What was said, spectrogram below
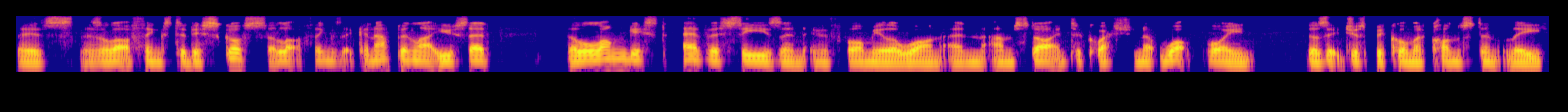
there's there's a lot of things to discuss, a lot of things that can happen. Like you said, the longest ever season in Formula One, and I'm starting to question at what point does it just become a constantly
